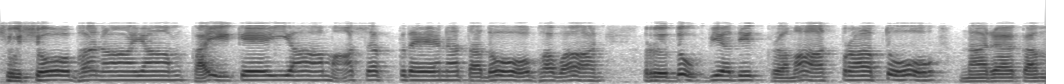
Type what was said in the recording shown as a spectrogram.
सुशोभनायां कैकेय्यामासक्तेन तदो भवान् ऋतुव्यधिक्रमात् प्राप्तो नरकं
